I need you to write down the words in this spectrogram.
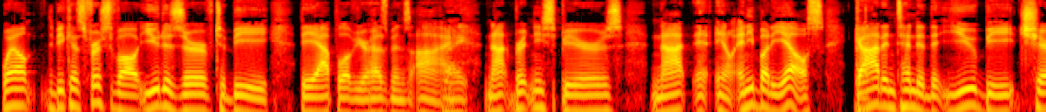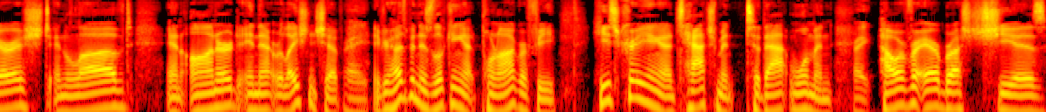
Well, because first of all, you deserve to be the apple of your husband's eye Right. not Britney Spears, not eh, you know anybody else. God intended that you be cherished and loved and honored in that relationship. Right. If your husband is looking at pornography, he's creating an attachment to that woman. Right. However airbrushed she is,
